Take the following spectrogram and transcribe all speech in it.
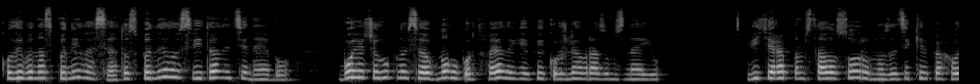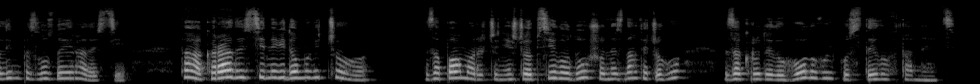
Коли вона спинилася, то спинило свій танець небо, боляче гупнувся об ногу портфелик, який кружляв разом з нею. Віті раптом стало соромно за ці кілька хвилин безглуздої радості. Так, радості невідомо від чого. Запаморочення, що обсіло душу, не знати чого, закрутило голову і пустило в танець.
